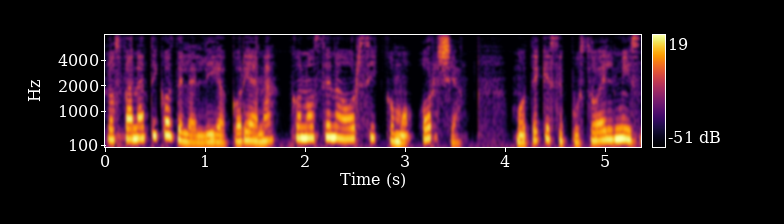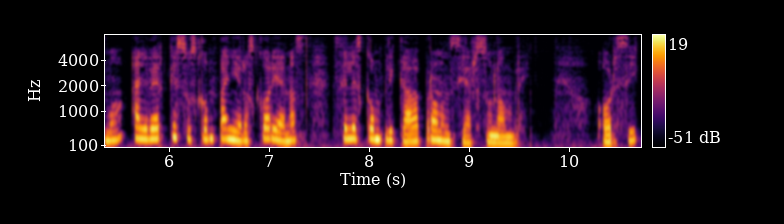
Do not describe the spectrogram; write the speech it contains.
Los fanáticos de la liga coreana conocen a Orsic como Orsha, mote que se puso él mismo al ver que sus compañeros coreanos se les complicaba pronunciar su nombre. Orsic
